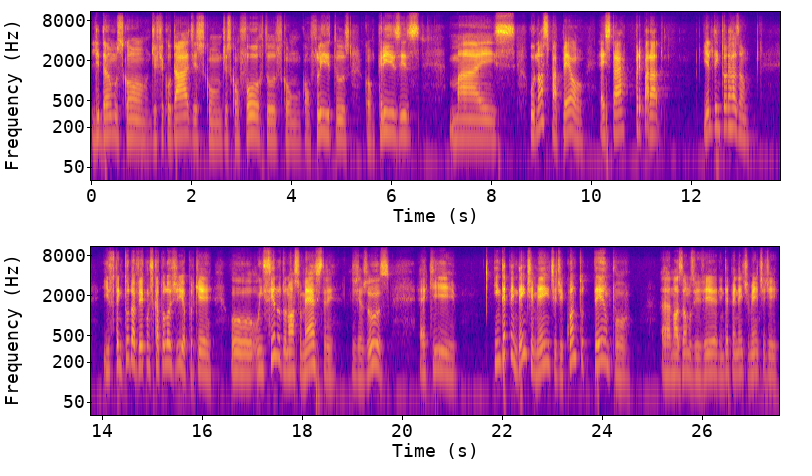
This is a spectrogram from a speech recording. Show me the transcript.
lidamos com dificuldades, com desconfortos, com conflitos, com crises, mas o nosso papel é estar preparado. E ele tem toda a razão. Isso tem tudo a ver com escatologia, porque o, o ensino do nosso mestre, Jesus, é que, independentemente de quanto tempo uh, nós vamos viver, independentemente de,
